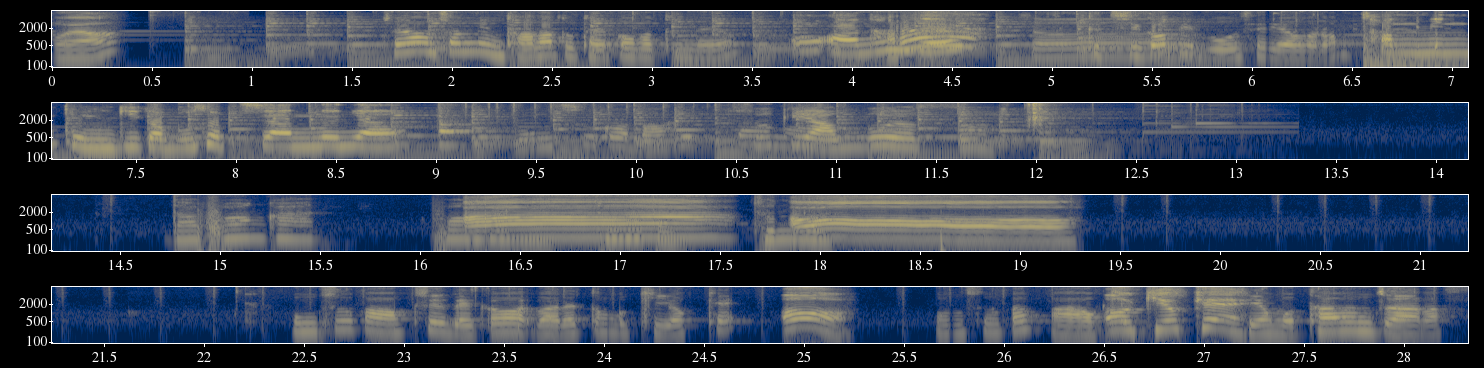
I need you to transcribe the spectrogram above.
뭐야? 최강 천민 달아도 될 것 같은데요? 어 아는데 그 직업이 뭐세요 그럼? 천민 동기가 무섭지 않느냐? 몽수가 나 했잖아. 쑥이 안 보였어. 나 보안관. 보안관이야. 아. 전화. 어. 몽수가 혹시 내가 말했던 거 기억해? 어. 몽수가? 아 오케이. 어 기억해. 기억 못하는 줄 알았어.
